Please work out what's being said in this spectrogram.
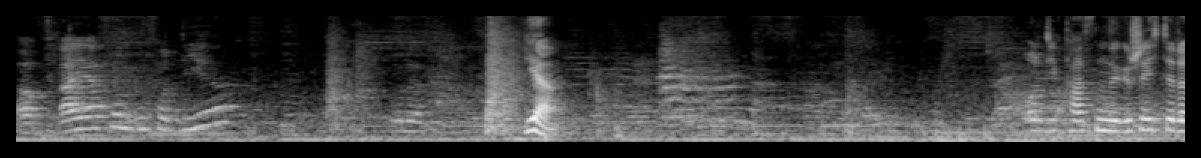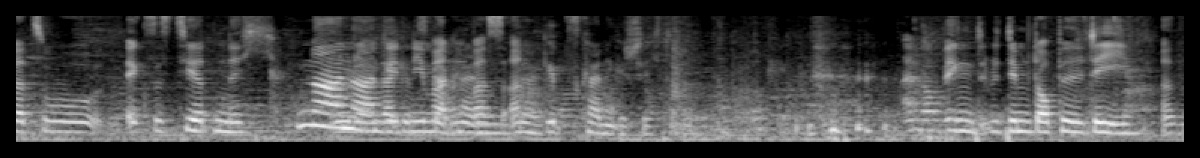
Auch frei erfunden von dir? Oder? Ja. Und die passende Geschichte dazu existiert nicht? Nein, Oder nein, da gibt es was an? keine Geschichte. Einfach wegen dem Doppel-D. Also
